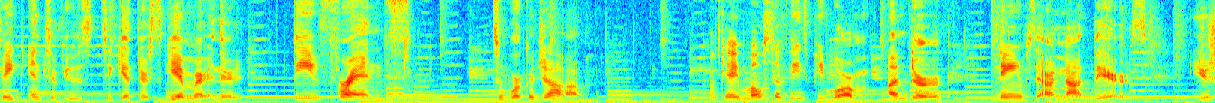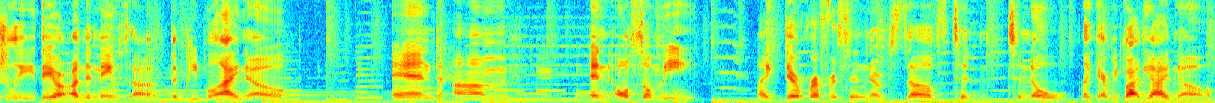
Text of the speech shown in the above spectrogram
fake interviews to get their scammer and their thief friends to work a job. Okay, most of these people are under names that are not theirs. Usually, they are under names of the people I know, and um, and also me. Like they're referencing themselves to to know like everybody I know,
